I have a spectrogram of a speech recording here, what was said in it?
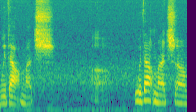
without much uh, without much um,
